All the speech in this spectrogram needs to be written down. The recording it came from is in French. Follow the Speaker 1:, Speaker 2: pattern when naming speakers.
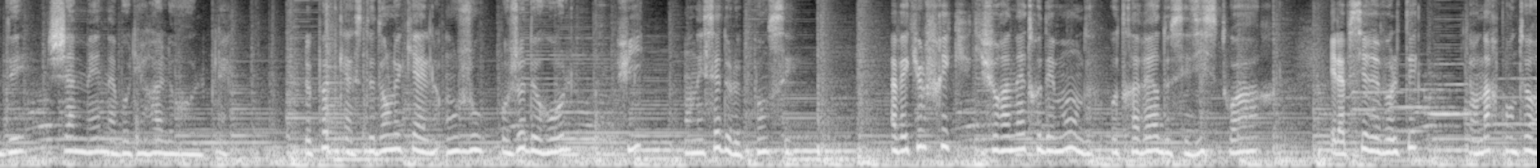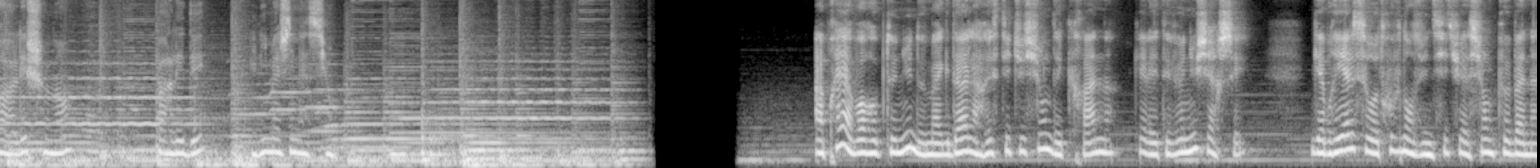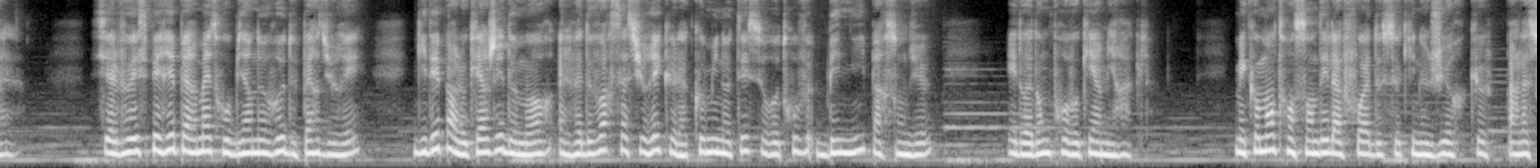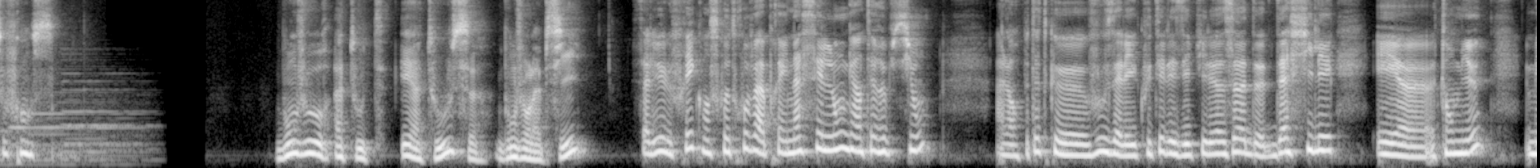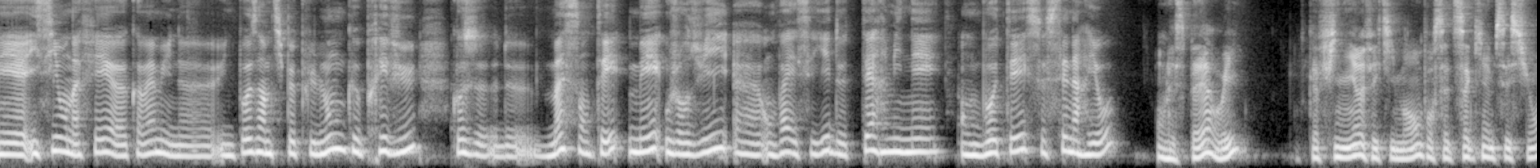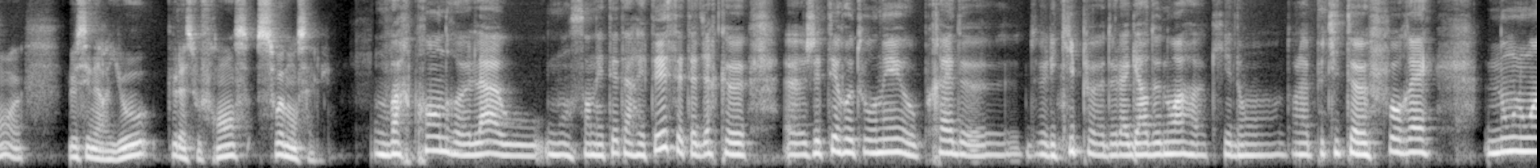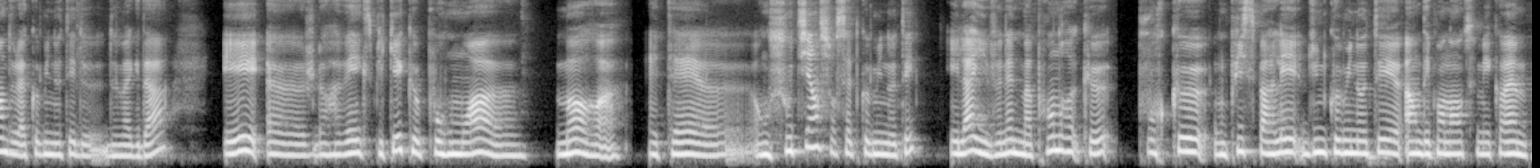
Speaker 1: de jamais n'abolira le roleplay. Le podcast dans lequel on joue au jeu de rôle, puis on essaie de le penser. Avec Ulfric qui fera naître des mondes au travers de ses histoires, et la psy révoltée qui en arpentera les chemins par les dés et l'imagination. Après avoir obtenu de Magda la restitution des crânes qu'elle était venue chercher, Gabrielle se retrouve dans une situation peu banale. Si elle veut espérer permettre aux bienheureux de perdurer, guidée par le clergé de mort, elle va devoir s'assurer que la communauté se retrouve bénie par son Dieu et doit donc provoquer un miracle. Mais comment transcender la foi de ceux qui ne jurent que par la souffrance?
Speaker 2: Bonjour à toutes et à tous, bonjour la psy.
Speaker 1: Salut le fric, on se retrouve après une assez longue interruption alors peut-être que vous allez écouter les épisodes d'affilée et euh, tant mieux. Mais ici, on a fait euh, quand même une, pause un petit peu plus longue que prévu à cause de ma santé. Mais aujourd'hui, euh, on va essayer de terminer en beauté ce scénario.
Speaker 2: On l'espère, oui. En tout finir effectivement pour cette cinquième session le scénario Que la souffrance soit mon salut
Speaker 1: on va reprendre là où, on s'en était arrêté, c'est-à-dire que euh, j'étais retournée auprès de, l'équipe de la Garde Noire euh, qui est dans, la petite euh, forêt non loin de la communauté de, Magda, et je leur avais expliqué que pour moi, mort était en soutien sur cette communauté. Et là, ils venaient de m'apprendre que pour que on puisse parler d'une communauté indépendante, mais quand même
